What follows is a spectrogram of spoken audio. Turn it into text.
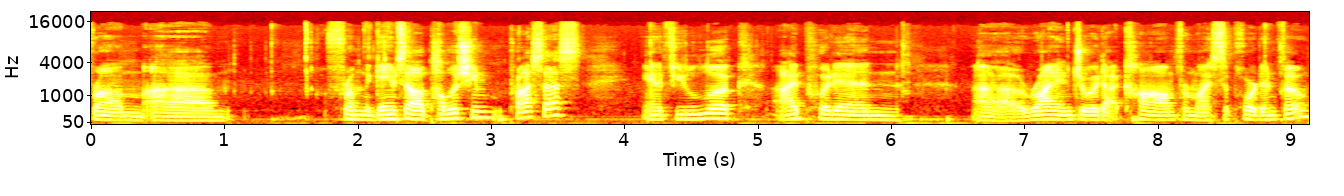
from um, from the GameSalad publishing process. And if you look, I put in uh, ryanjoy.com for my support info.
